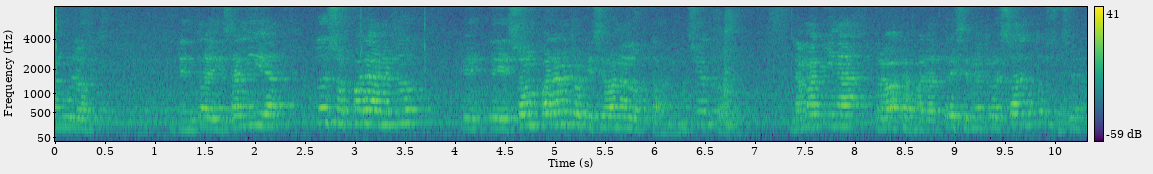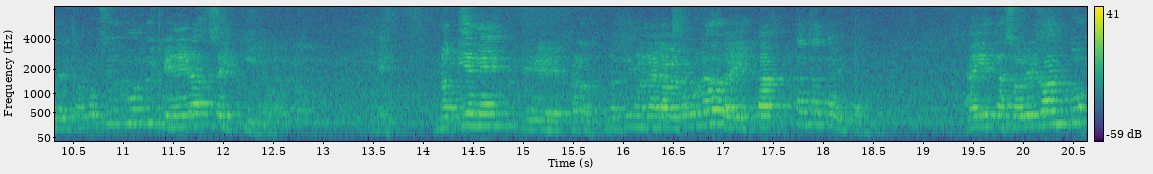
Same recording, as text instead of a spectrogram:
ángulos de entrada y salida, todos esos parámetros este, son parámetros que se van adoptando, ¿no es cierto? La máquina trabaja para 13 metros de salto, 60 litros por segundo y genera 6 kilos. No tiene, eh, perdón, no tiene un ala regulador, ahí está, ahí está sobre el banco.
